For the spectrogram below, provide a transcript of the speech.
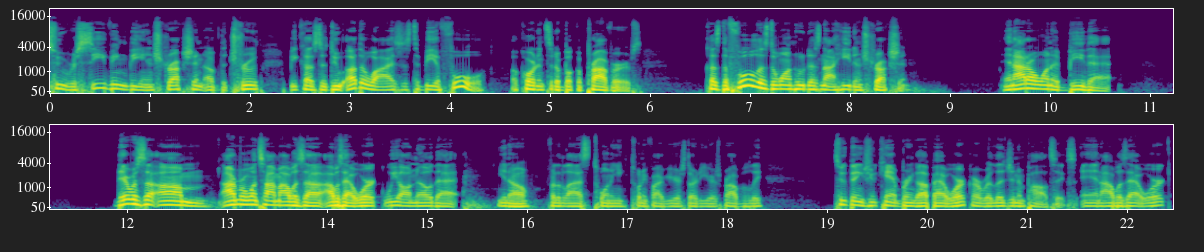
to receiving the instruction of the truth because to do otherwise is to be a fool, according to the book of Proverbs. Because the fool is the one who does not heed instruction. And I don't want to be that. There was a um I remember one time I was uh, I was at work. We all know that, you know, for the last 20, 25 years, 30 years probably. Two things you can't bring up at work are religion and politics. And I was at work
